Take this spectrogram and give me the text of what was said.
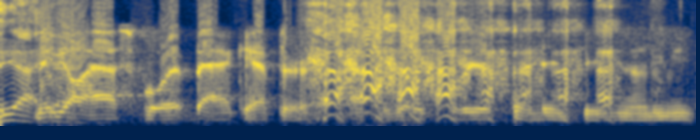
yeah, maybe yeah. I'll ask for it back after, after what his career turned into. You know what I mean?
